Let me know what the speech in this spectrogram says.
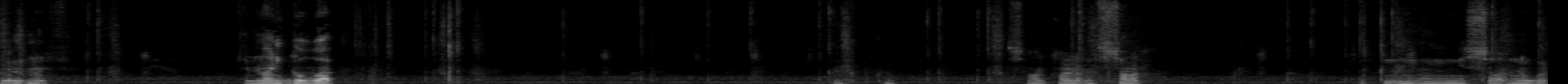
The the money go up. Son, on, son. So, no.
